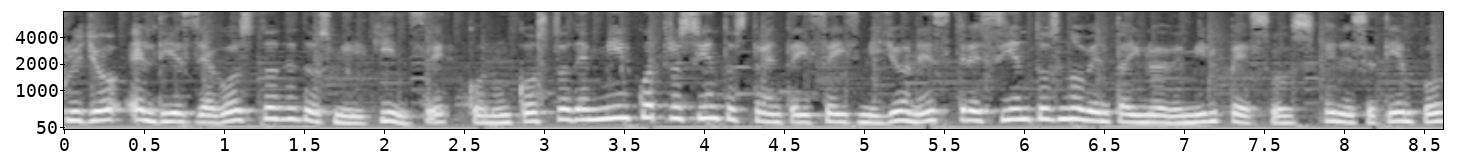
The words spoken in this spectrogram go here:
concluyó el 10 de agosto de 2015 con un costo de 1.436 millones 399 mil pesos. En ese tiempo,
